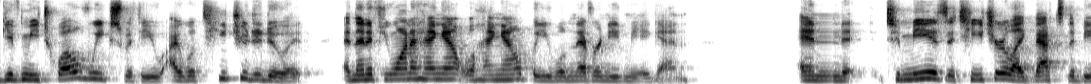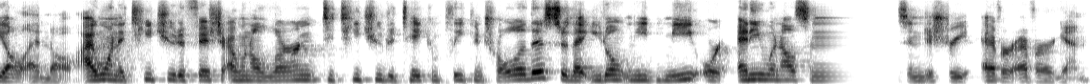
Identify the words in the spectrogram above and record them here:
give me 12 weeks with you. I will teach you to do it. And then if you want to hang out, we'll hang out, but you will never need me again. And to me as a teacher, like that's the be all end all. I want to teach you to fish. I want to learn to teach you to take complete control of this so that you don't need me or anyone else in this industry ever, ever again.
